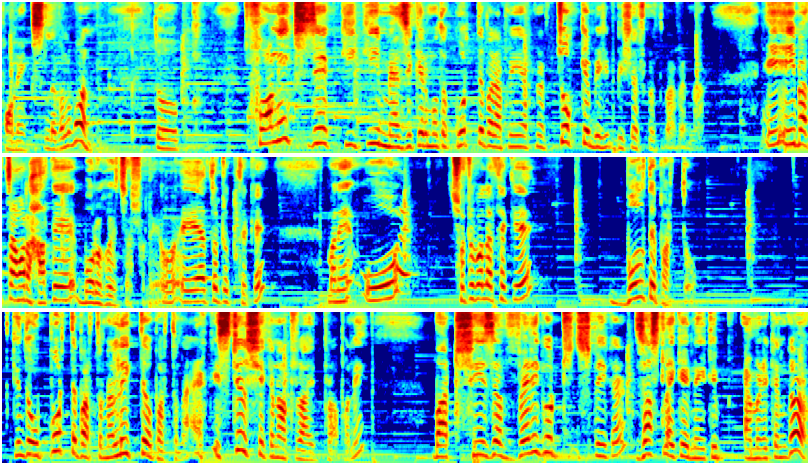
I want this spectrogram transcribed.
phonics level one তো ফনিক্স যে কি কি ম্যাজিকের মতো করতে পারে আপনি আপনার চোখকে বিশ্বাস করতে পারবেন না। এই এই বাচ্চা আমার হাতে বড় হয়েছে আসলে ও এতটুক থেকে। মানে ও ছোটবেলা থেকে বলতে পারতো কিন্তু ও পড়তে পারতো না লিখতেও পারতো না। Still she can't write properly but she is a very good speaker just like a native American girl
